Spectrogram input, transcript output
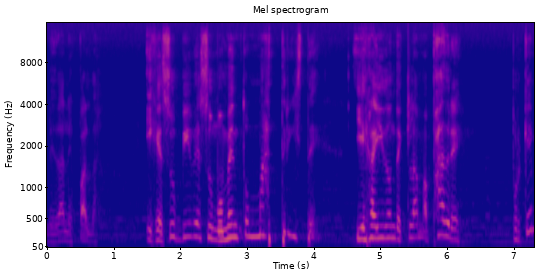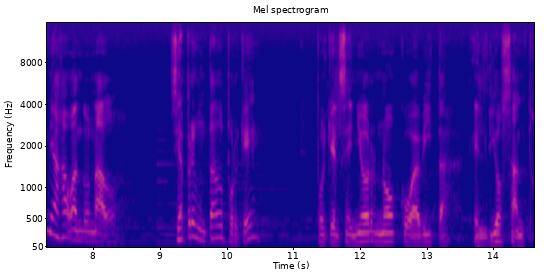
le da la espalda. Y Jesús vive su momento más triste. Y es ahí donde clama, Padre, ¿por qué me has abandonado? ¿Se ha preguntado por qué? Porque el Señor no cohabita, el Dios Santo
